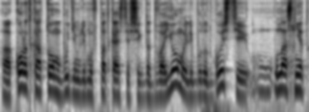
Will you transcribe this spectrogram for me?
А, Коротко о том, будем ли мы в подкасте всегда вдвоем или будут гости. У нас нет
